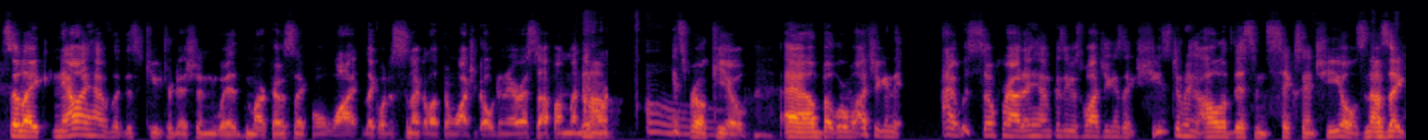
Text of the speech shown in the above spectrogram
So like now I have like this cute tradition with Marcos. Like we'll watch like we'll just snuggle up and watch Golden Era stuff on Monday uh-huh. morning. Oh. It's real cute. Um, but we're watching and I was so proud of him because he was watching. He's like, she's doing all of this in six inch heels, and I was like,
